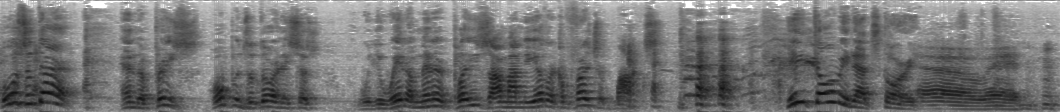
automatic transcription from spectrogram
who's it there?" And the priest opens the door and he says, "Will you wait a minute, please? I'm on the other confession box." he told me that story. Oh man.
